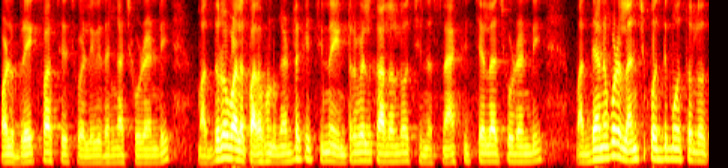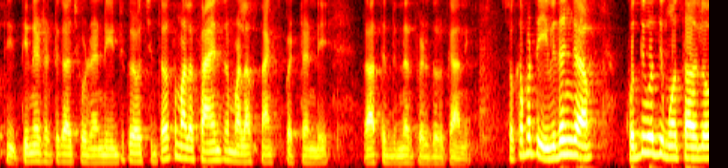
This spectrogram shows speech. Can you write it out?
వాళ్ళు బ్రేక్ఫాస్ట్ చేసి వెళ్ళే విధంగా చూడండి. మధ్యలో వాళ్ళ పదకొండు గంటలకి చిన్న ఇంటర్వెల్ కాలంలో చిన్న స్నాక్స్ ఇచ్చేలా చూడండి. మధ్యాహ్నం కూడా లంచ్ కొద్ది మొత్తంలో తినేటట్టుగా చూడండి. ఇంటికి వచ్చిన తర్వాత మళ్ళీ సాయంత్రం మళ్ళీ స్నాక్స్ పెట్టండి. రాత్రి డిన్నర్ పెడదురు కానీ. సో కాబట్టి ఈ విధంగా కొద్ది కొద్ది మోతాదులో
